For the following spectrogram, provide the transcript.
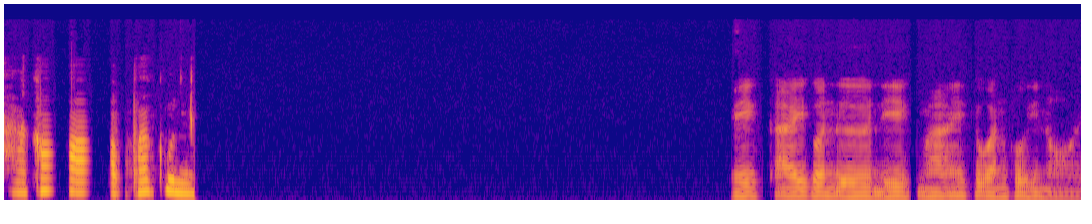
ค่ะขอบพระคุณ มีใครคนอื่นอีกไหมชวนคุยหน่อย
